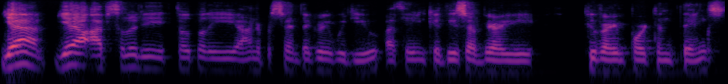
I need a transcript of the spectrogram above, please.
yeah, yeah, absolutely, totally, 100% agree with you. I think these are very two very important things.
